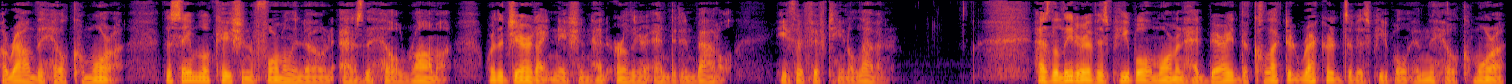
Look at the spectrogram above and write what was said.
around the hill Cumorah, the same location formerly known as the hill Ramah, where the Jaredite nation had earlier ended in battle, Ether 1511. As the leader of his people, Mormon had buried the collected records of his people in the hill Cumorah,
